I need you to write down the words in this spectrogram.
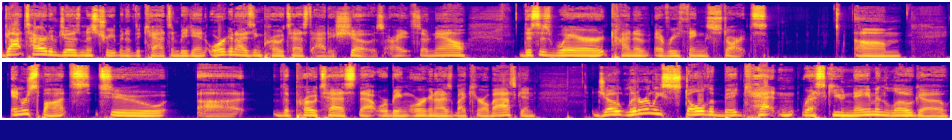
got tired of Joe's mistreatment of the cats and began organizing protests at his shows. All right, so now this is where kind of everything starts. Um, in response to uh, the protests that were being organized by Carole Baskin, Joe literally stole the Big Cat Rescue name and logo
